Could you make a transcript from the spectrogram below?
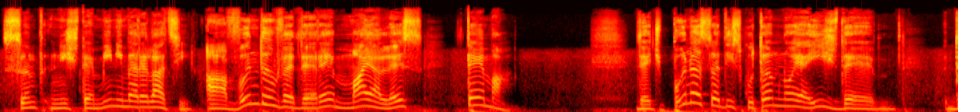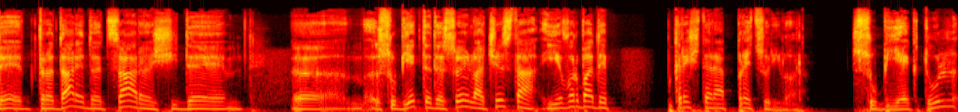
sunt niște minime relații, având în vedere mai ales tema. Deci până să discutăm noi aici de, de trădare de țară și de uh, subiecte de soiul acesta, e vorba de creșterea prețurilor. Subiectul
